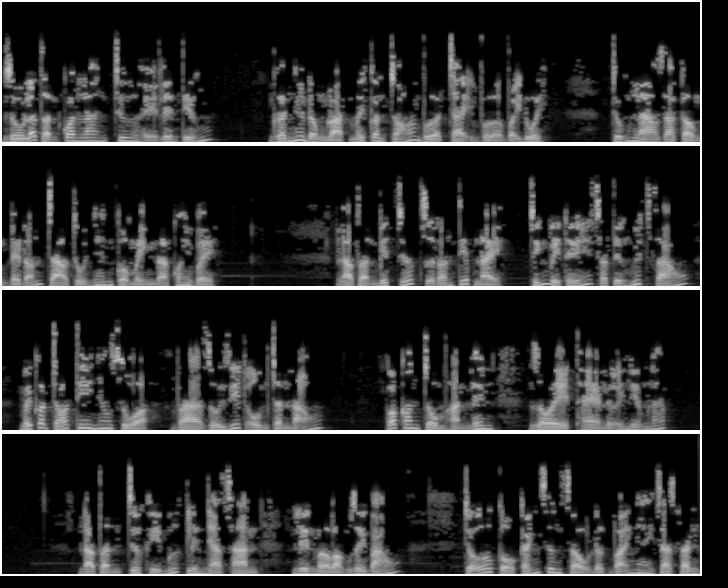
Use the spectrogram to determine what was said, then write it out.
dù lã thuận quan lang chưa hề lên tiếng, gần như đồng loạt mấy con chó vừa chạy vừa vẫy đuôi. Chúng lao ra cổng để đón chào chủ nhân của mình đã quay về. Lão Thuận biết trước sự đón tiếp này, chính vì thế sau tiếng huyết sáo, mấy con chó thi nhau sủa và dối rít ôm Trần Lão. Có con trồm hẳn lên, rồi thè lưỡi liếm láp. Lão Thuận trước khi bước lên nhà sàn, liền mở bọc giấy báo. Chỗ cổ cánh xương sầu được vãi ngay ra sân,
